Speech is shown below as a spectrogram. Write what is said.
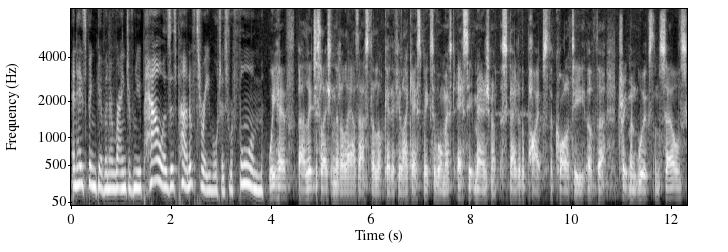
and has been given a range of new powers as part of Three Waters reform. We have uh, legislation that allows us to look at, if you like, aspects of almost asset management, the state of the pipes, the quality of the treatment works themselves,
